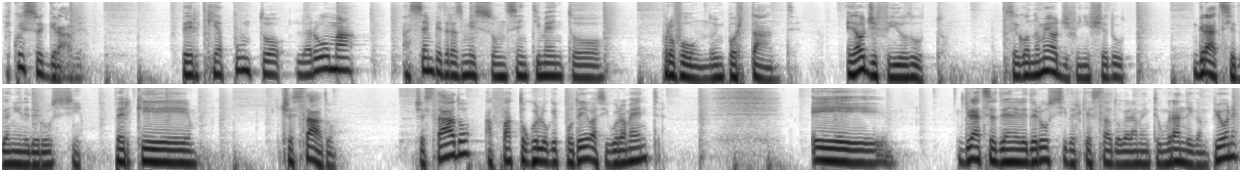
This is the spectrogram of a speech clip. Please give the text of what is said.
E questo è grave, perché appunto la Roma ha sempre trasmesso un sentimento profondo, importante. E oggi è finito tutto. Secondo me oggi finisce tutto. Grazie a Daniele De Rossi, perché c'è stato. C'è stato, ha fatto quello che poteva sicuramente. E Grazie a Daniele De Rossi perché è stato veramente un grande campione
